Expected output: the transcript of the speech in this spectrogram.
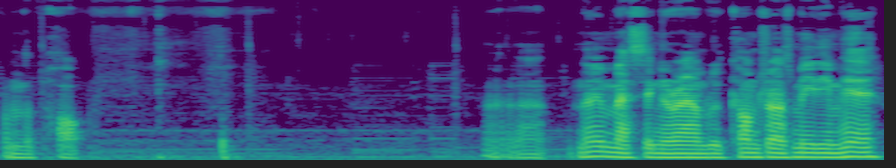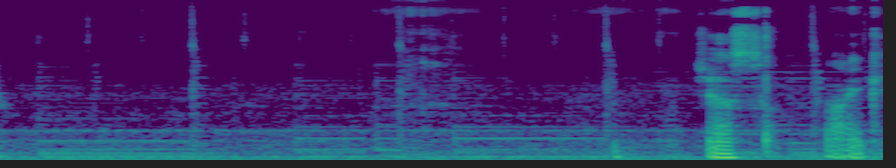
from the pot. Like no messing around with contrast medium here. Just like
